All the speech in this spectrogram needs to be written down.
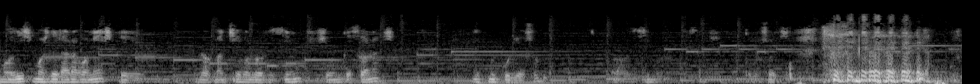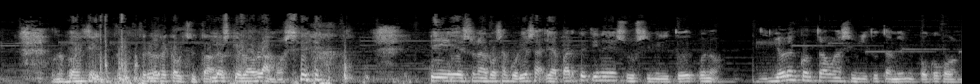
modismos del aragonés que los manchegos los decimos, según qué zonas. Es muy curioso. No lo decimos, que lo sois. En fin, los que lo hablamos. y es una cosa curiosa. Y aparte tiene sus similitudes. Bueno, yo le he encontrado una similitud también un poco con,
